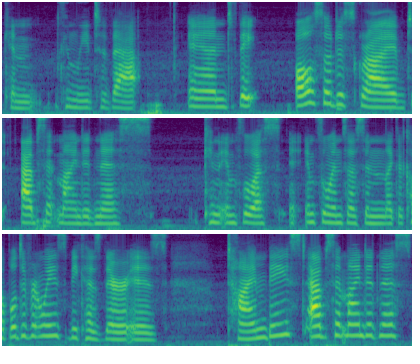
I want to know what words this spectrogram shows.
can can lead to that. And they also described absent-mindedness can influence influence us in like a couple different ways because there is time-based absent-mindedness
